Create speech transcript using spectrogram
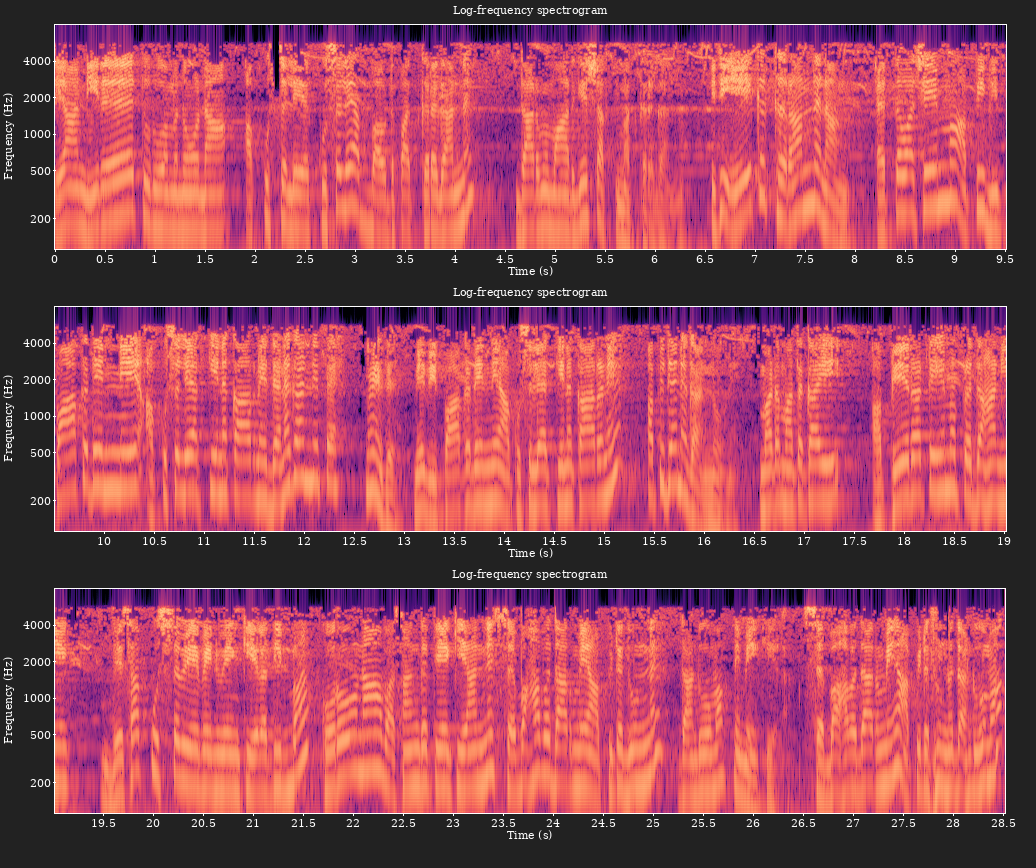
එයා නිරතුරුවම නෝනා අකුසලයේ කුසලයක් බවට පත් කරගන්න ධර්ම මාර්ගයේ ශක්තිමත් කරගන්න. ඉතින් ඒක කරන්න නම් ඇත්ත වශයෙන්ම අපි විපාක දෙන්නේ අකුසලයක් කියන කාරණේ දැනගන්න එපා. නේද? මේ විපාක දෙන්නේ අකුසලයක් කියන කාරණේ අපි දැනගන්න ඕනේ. මට මතකයි අපේ රටේම ප්‍රධානියෙක් වෙසක් උත්සවයේ වෙනුවෙන් කියලා තිබ්බා කොරෝනා වසංගතය කියන්නේ ස්වභාව ධර්මය අපිට දුන්න දඬුවමක් නෙමෙයි කියලා. ස්වභාව ධර්මය අපිට දුන්න දඬුවමක්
